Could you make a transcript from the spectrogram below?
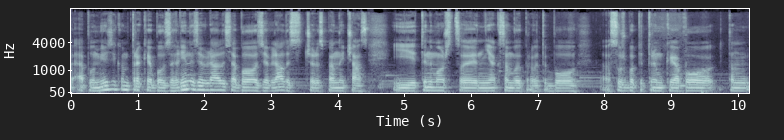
Apple Music. Треки або взагалі не з'являлися, або з'являлись через певний час. І ти не можеш це ніяк сам виправити, бо е, служба підтримки або там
